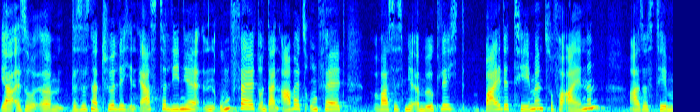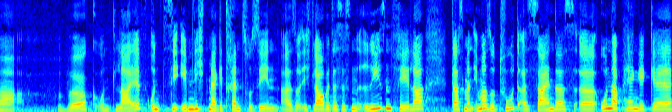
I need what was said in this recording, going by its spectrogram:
Ja, also ähm, das ist natürlich in erster Linie ein Umfeld und ein Arbeitsumfeld, was es mir ermöglicht, beide Themen zu vereinen. Also das Thema Work und Life und sie eben nicht mehr getrennt zu sehen. Also ich glaube, das ist ein Riesenfehler, dass man immer so tut, als seien das äh, unabhängige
